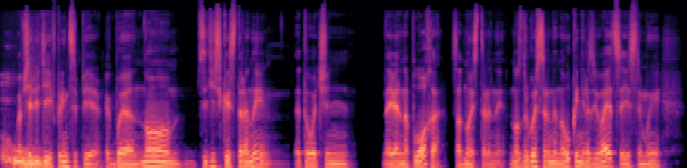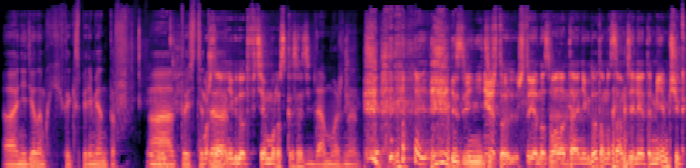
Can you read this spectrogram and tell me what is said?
вообще людей в принципе, как бы, но с этической стороны это очень, наверное, плохо, с одной стороны, но с другой стороны наука не развивается, если мы э, не делаем каких-то экспериментов а, то есть можно это... анекдот в тему рассказать? Да, можно. Извините, что, что я назвал это анекдотом. На самом деле это мемчик.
